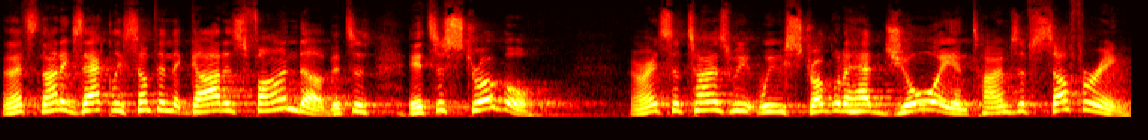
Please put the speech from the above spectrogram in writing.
And that's not exactly something that God is fond of. It's a, it's a struggle. All right? Sometimes we, we struggle to have joy in times of suffering.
